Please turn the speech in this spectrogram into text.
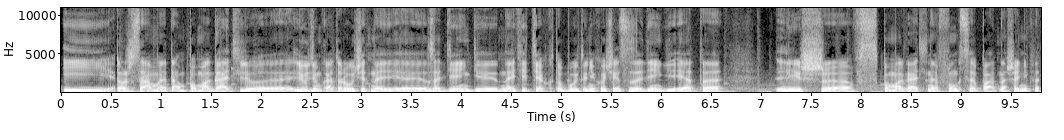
И то же самое там, помогать лю- людям, которые учат на, э, за деньги, найти тех, кто будет у них учиться за деньги, это лишь э, вспомогательная функция по отношению к...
